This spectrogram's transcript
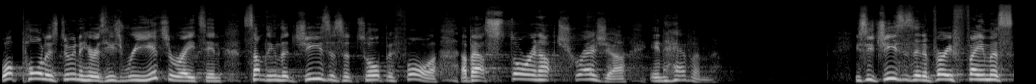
What Paul is doing here is he's reiterating something that Jesus had taught before about storing up treasure in heaven. You see, Jesus, in a very famous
